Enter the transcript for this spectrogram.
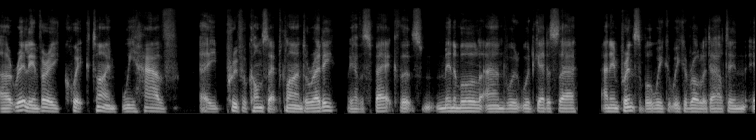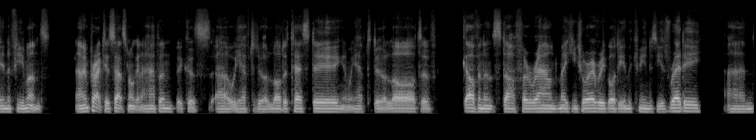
uh, really in very quick time. We have a proof of concept client already. We have a spec that's minimal and would, would get us there. And in principle, we could we could roll it out in in a few months. Now, in practice, that's not going to happen because uh, we have to do a lot of testing and we have to do a lot of governance stuff around making sure everybody in the community is ready and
